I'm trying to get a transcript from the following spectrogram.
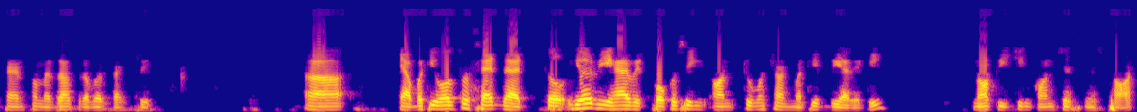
stands for Madras Rubber Factory. Uh, yeah, but you also said that, so here we have it focusing on too much on materiality, not reaching consciousness thought.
